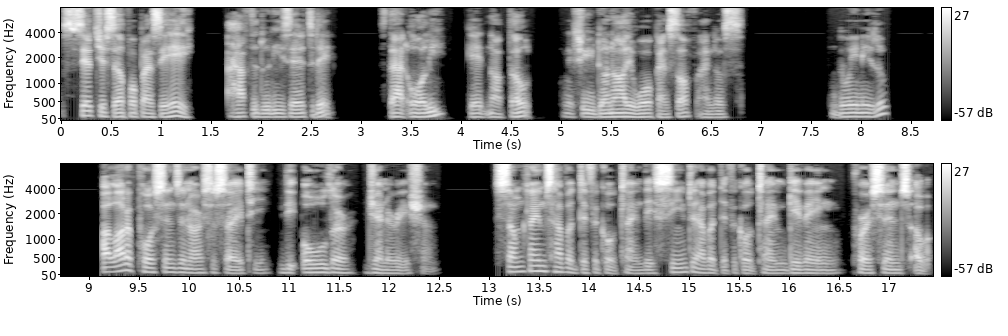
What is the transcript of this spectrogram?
set yourself up and say, Hey, I have to do these here today. Start early, get knocked out, make sure you've done all your work and stuff and just do what you need to do. A lot of persons in our society, the older generation, sometimes have a difficult time. They seem to have a difficult time giving persons of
